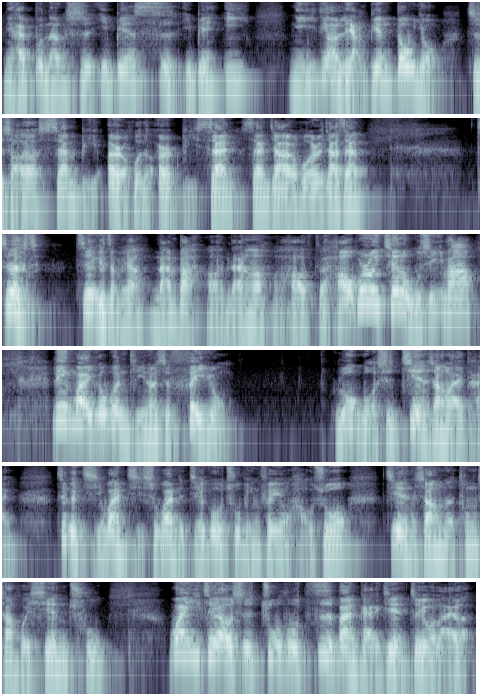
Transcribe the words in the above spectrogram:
你还不能是一边四一边一，你一定要两边都有，至少要三比二或者二比三，三加二或二加三，这这个怎么样？难吧？啊，难哈！好，这好不容易签了五十一趴，另外一个问题呢是费用，如果是建商来谈。这个几万几十万的结构出评费用好说，建商呢通常会先出。万一这要是住户自办改建，这又来了。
